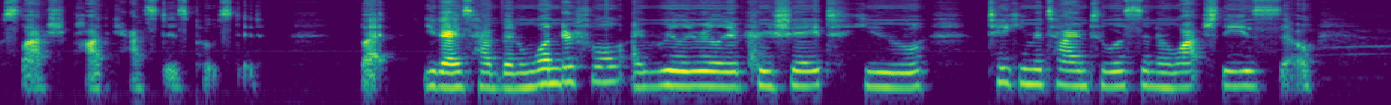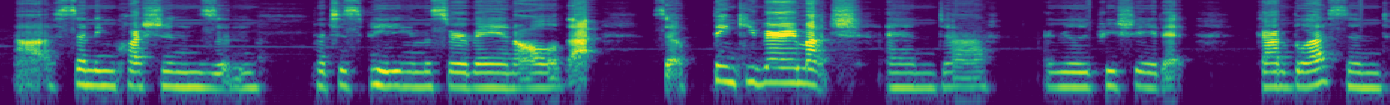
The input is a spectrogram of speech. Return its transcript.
slash podcast is posted. But you guys have been wonderful. I really, really appreciate you taking the time to listen or watch these. So uh, sending questions and participating in the survey and all of that. So thank you very much. And uh, I really appreciate it. God bless and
